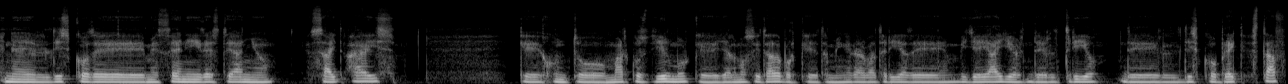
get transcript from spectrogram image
en el disco de Meceni de este año Side Eyes, que junto a Marcus Gilmour, que ya lo hemos citado porque también era la batería de BJ Ayer del trío del disco Break Stuff.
